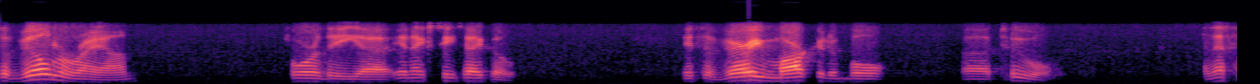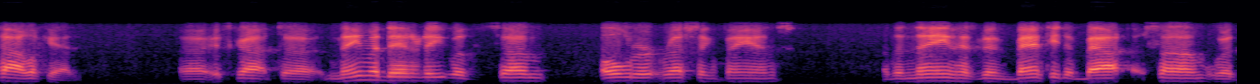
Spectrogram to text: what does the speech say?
to build around for the uh, NXT takeover. It's a very marketable uh, tool, and that's how I look at it. Uh, it's got uh, name identity with some older wrestling fans. The name has been bantied about some with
